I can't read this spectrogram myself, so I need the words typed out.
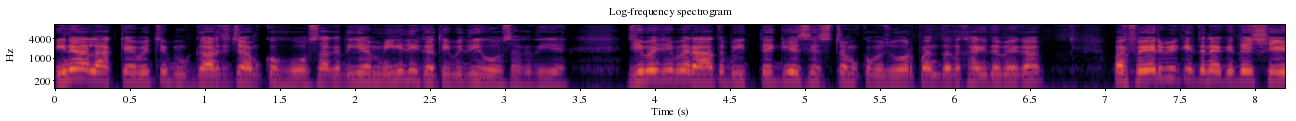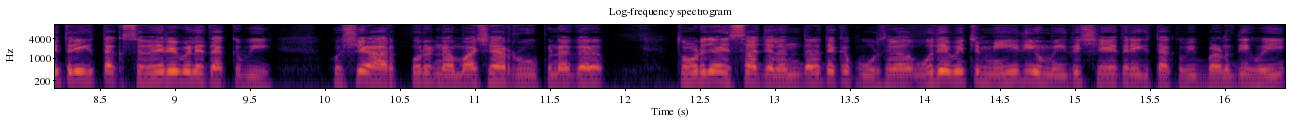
ਇਹਨਾਂ ਇਲਾਕਿਆਂ ਵਿੱਚ ਗਰਜ ਚਮਕ ਹੋ ਸਕਦੀ ਹੈ, ਮੀਂਹ ਦੀ ਗਤੀਵਿਧੀ ਹੋ ਸਕਦੀ ਹੈ। ਜਿਵੇਂ ਜਿਵੇਂ ਰਾਤ ਬੀਤੇਗੀ, ਇਹ ਸਿਸਟਮ ਕਮਜ਼ੋਰ ਪੈਂਦਾ ਦਿਖਾਈ ਦੇਵੇਗਾ। ਪਰ ਫੇਰ ਵੀ ਕਿਤੇ ਨਾ ਕਿਤੇ 6 ਤਰੀਕ ਤੱਕ, ਸਵੇਰੇ ਵੇਲੇ ਤੱਕ ਵੀ ਹੁਸ਼ਿਆਰਪੁਰ, ਨਵਾਂਸ਼ਹਿਰ, ਰੂਪਨਗਰ ਥੋੜਾ ਜਿਹਾ ਹਿੱਸਾ ਜਲੰਧਰ ਤੇ ਕਪੂਰਥਲਾ ਉਹਦੇ ਵਿੱਚ ਮੀਂਹ ਦੀ ਉਮੀਦ 6 ਤਰੀਕ ਤੱਕ ਵੀ ਬਣਦੀ ਹੋਈ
